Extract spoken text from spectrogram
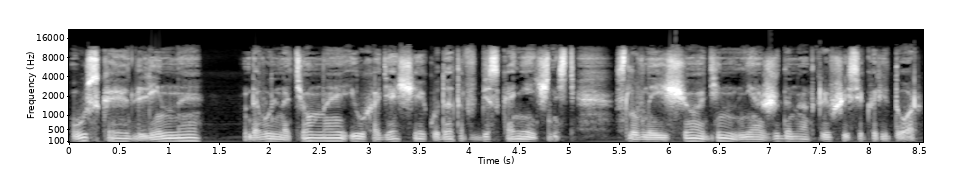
Узкая, длинная, довольно темная и уходящая куда-то в бесконечность, словно еще один неожиданно открывшийся коридор.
